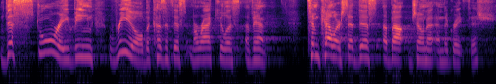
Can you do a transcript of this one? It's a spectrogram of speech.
this story being real because of this miraculous event. Tim Keller said this about Jonah and the great fish.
